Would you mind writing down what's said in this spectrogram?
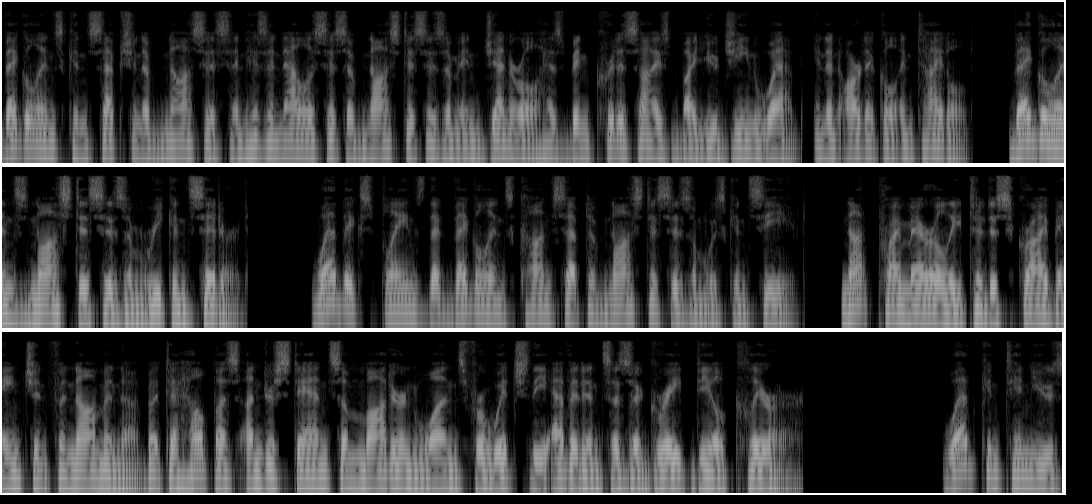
Voegelin's conception of gnosis and his analysis of Gnosticism in general has been criticized by Eugene Webb, in an article entitled, Voegelin's Gnosticism Reconsidered. Webb explains that Voegelin's concept of Gnosticism was conceived not primarily to describe ancient phenomena but to help us understand some modern ones for which the evidence is a great deal clearer." Webb continues,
